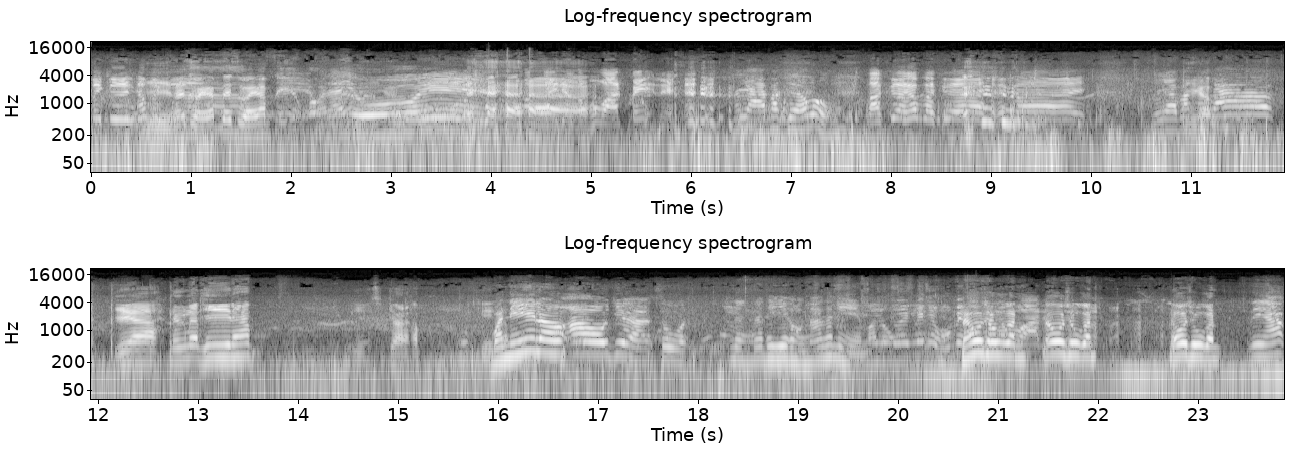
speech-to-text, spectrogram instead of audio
ไม่เกินครับนี่ไม่ได้เกินสวยครับได้สวยครับ มาได้อยู่นี่ไปเดียวกับเมื่อวานเป๊ะเลยนายาปลาเกลือครับผมปลาเกลือครับปลาเกลือบ๊ายบายนายาปลาเกลือครับเยียหนึ่งนาทีนะครับนี่สุดยอดนะครับ วันนี้เราเอาเหยื่อสูตรหนึ่งนาทีของน้าเสน่ห์มาลง เล็กๆผมไม่โน้ชูกันโน้ชูกันโน้ชูกัน นี่ครับ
